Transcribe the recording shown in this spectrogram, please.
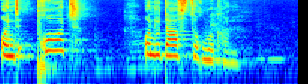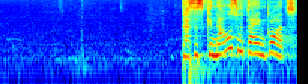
und Brot und du darfst zur Ruhe kommen. Das ist genauso dein Gott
